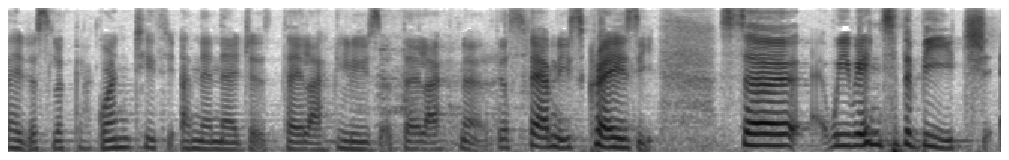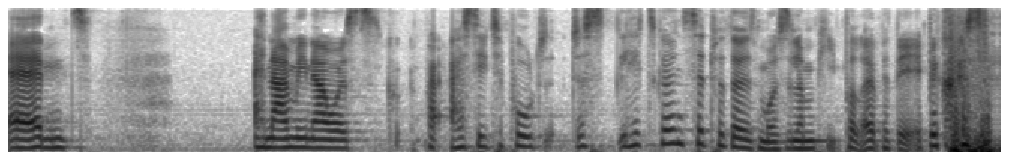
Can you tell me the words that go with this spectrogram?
they just look like one, two, three, and then they just they like lose it. They're like, no, this family's crazy. So we went to the beach and and I mean, I was I, said to Paul, just let's go and sit with those Muslim people over there because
